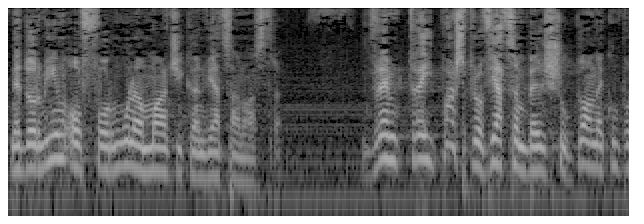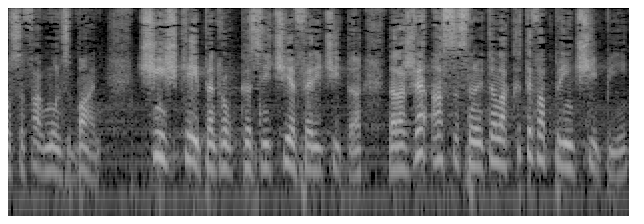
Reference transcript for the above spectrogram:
ne dormim o formulă magică în viața noastră. Vrem trei pași spre o viață în belșug. Doamne, cum pot să fac mulți bani? Cinci chei pentru o căsnicie fericită. Dar aș vrea astăzi să ne uităm la câteva principii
